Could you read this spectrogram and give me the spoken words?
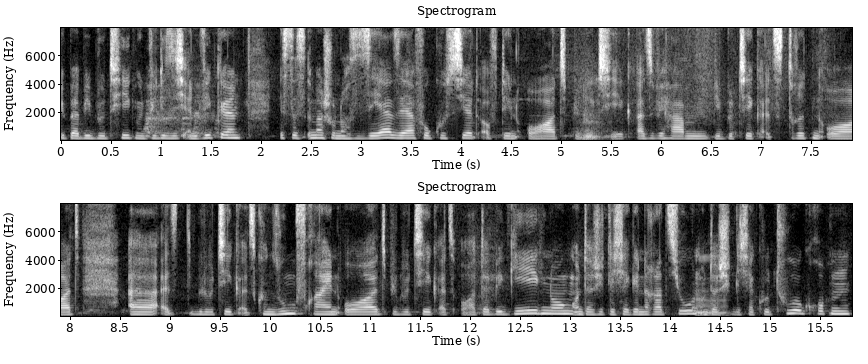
über Bibliotheken und wie die sich entwickeln, ist es immer schon noch sehr, sehr fokussiert auf den Ort Bibliothek. Also wir haben Bibliothek als dritten Ort, äh, als Bibliothek als konsumfreien Ort, Bibliothek als Ort der Begegnung unterschiedlicher Generationen, mhm. unterschiedlicher Kulturgruppen,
